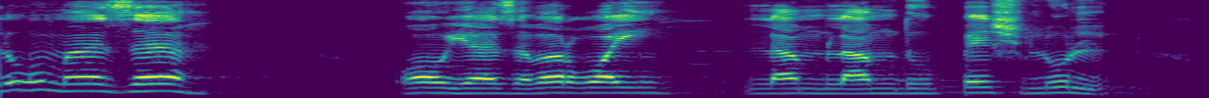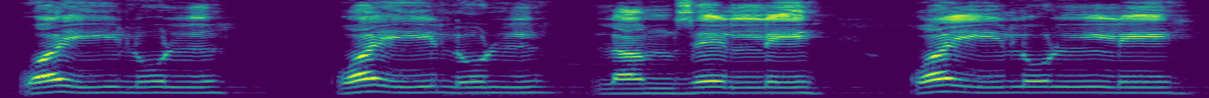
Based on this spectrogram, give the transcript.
لمزة. واو يا زبر وي لم لم دو بش لول. ويل ويل لم زلي ويل لي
